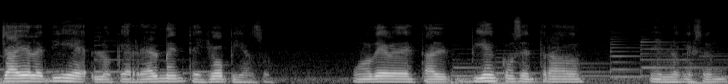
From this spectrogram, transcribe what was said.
Ya yo les dije lo que realmente yo pienso. Uno debe de estar bien concentrado en lo que son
